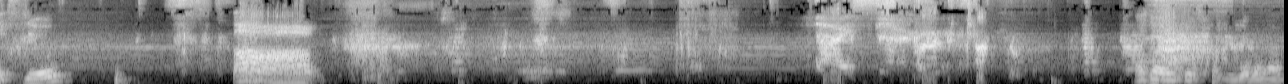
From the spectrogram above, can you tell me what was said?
Thanks, dude. Ah! Nice. I thought he was just fucking giving up.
